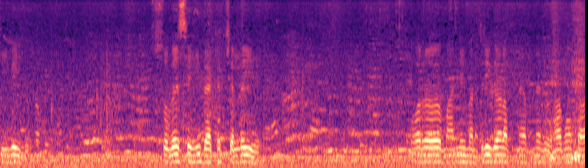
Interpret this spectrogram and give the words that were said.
की गई है। सुबह से ही बैठक चल रही है। और माननीय मंत्रीगण अपने अपने विभागों का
